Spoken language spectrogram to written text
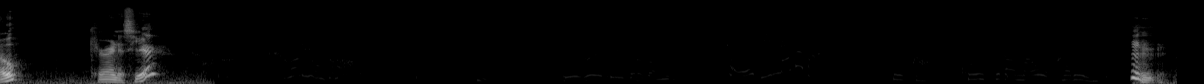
Oh? Carrion is here? カ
